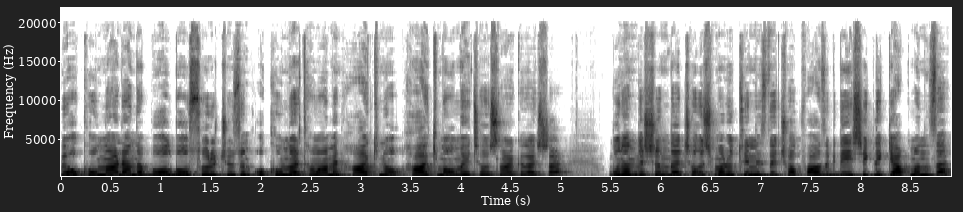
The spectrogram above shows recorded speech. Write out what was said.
ve o konulardan da bol bol soru çözün. O konulara tamamen hakim, hakim olmaya çalışın arkadaşlar. Bunun dışında çalışma rutininizde çok fazla bir değişiklik yapmanıza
